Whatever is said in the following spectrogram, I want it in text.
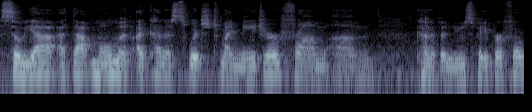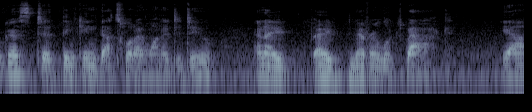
so yeah, at that moment, I kind of switched my major from um, kind of a newspaper focus to thinking that's what I wanted to do, and I I never looked back. Yeah,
